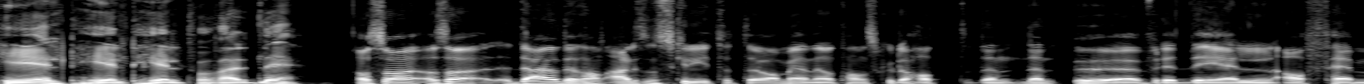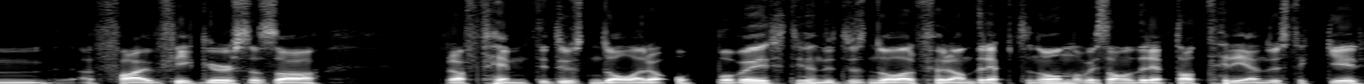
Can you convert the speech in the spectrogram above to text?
Helt, helt, helt forferdelig. Også, altså, det er jo det Han er sånn skrytete og mener at han skulle hatt den, den øvre delen av fem, five figures, altså fra 50 000 dollar og oppover til 100 000 dollar før han drepte noen. Og hvis han hadde drept av 300 stykker,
